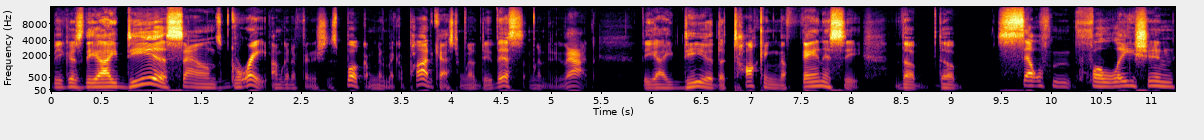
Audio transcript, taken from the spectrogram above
Because the idea sounds great. I'm going to finish this book. I'm going to make a podcast. I'm going to do this. I'm going to do that. The idea, the talking, the fantasy, the the self fellation,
